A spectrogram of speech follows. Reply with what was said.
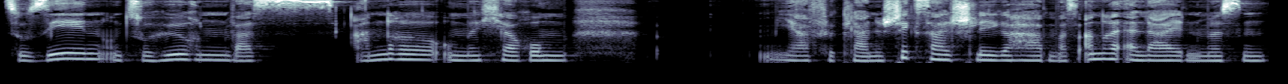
zu sehen und zu hören, was andere um mich herum ja für kleine Schicksalsschläge haben, was andere erleiden müssen.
